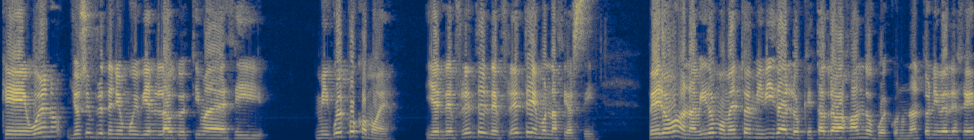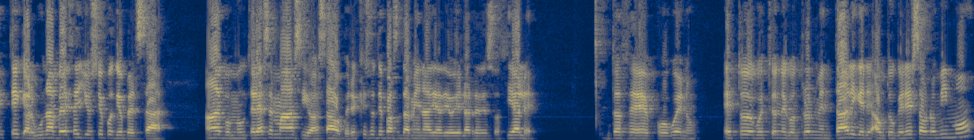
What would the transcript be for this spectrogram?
Que bueno, yo siempre he tenido muy bien la autoestima de decir, mi cuerpo es como es, y el de enfrente, el de enfrente, hemos nacido así. Pero han habido momentos en mi vida en los que he estado trabajando pues con un alto nivel de gente que algunas veces yo sí he podido pensar, ay, pues me gustaría ser más así basado, pero es que eso te pasa también a día de hoy en las redes sociales. Entonces, pues bueno, es todo cuestión de control mental y autoquererse a uno mismo.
